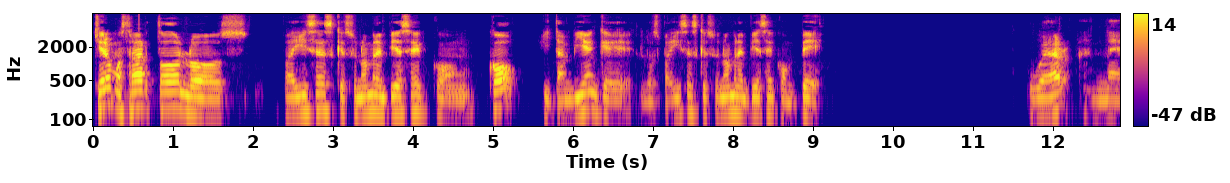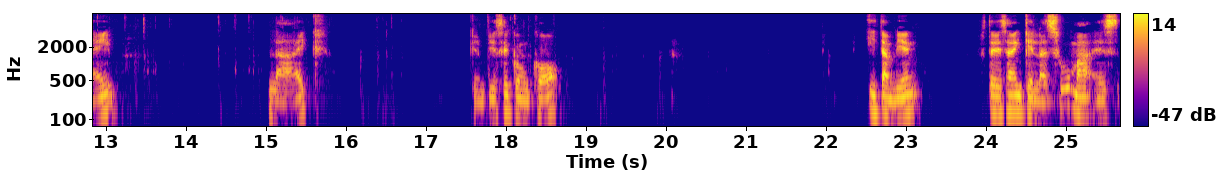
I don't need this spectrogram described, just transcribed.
quiero mostrar todos los países que su nombre empiece con co y también que los países que su nombre empiece con p. Where name like que empiece con co Y también ustedes saben que la suma es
